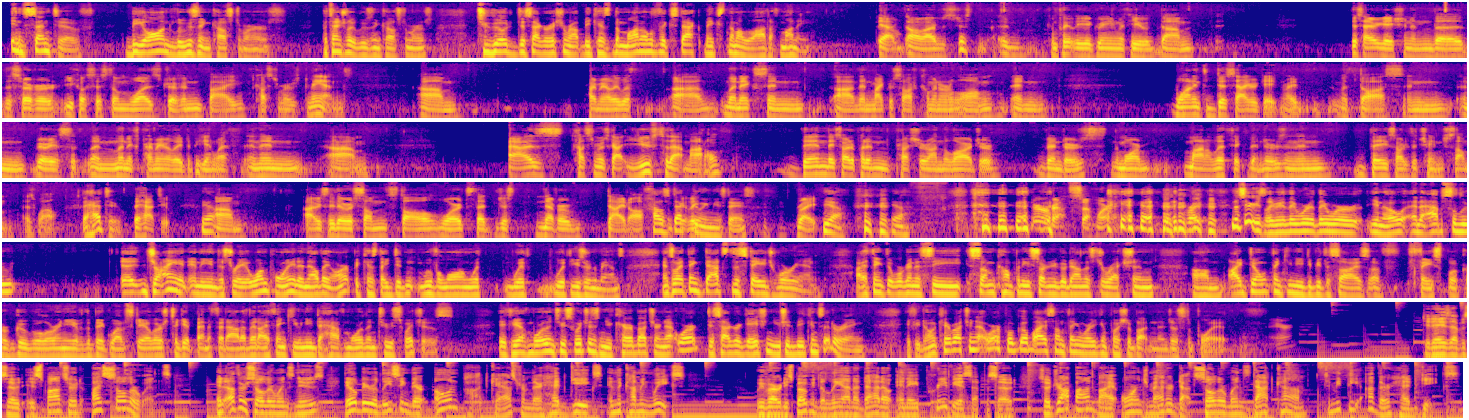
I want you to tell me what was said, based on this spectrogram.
incentive beyond losing customers potentially losing customers to go to disaggregation route because the monolithic stack makes them a lot of money. Yeah, oh, I was just uh, completely agreeing with you. Um, disaggregation in the, the server ecosystem was driven by customers' demands, um, primarily with uh, Linux and uh, then Microsoft coming along and wanting to disaggregate, right, with DOS and, and various and Linux primarily to begin with, and then um, as customers got used to that model, then they started putting pressure on the larger vendors, the more monolithic vendors, and then they started to change some as well. They had to. They had to. Yeah. Um, obviously, there were some stalwarts that just never died off. How's DEC completely. doing these days? Right. Yeah, yeah. They're around somewhere. right? No, seriously. I mean, they were they were you know an absolute uh, giant in the industry at one point, and now they aren't because they didn't move along with with with user demands. And so I think that's the stage we're in. I think that we're going to see some companies starting to go down this direction. Um, I don't think you need to be the size of Facebook or Google or any of the big web scalers to get benefit out of it. I think you need to have more than two switches. If you have more than two switches and you care about your network, disaggregation you should be considering. If you don't care about your network, we'll go buy something where you can push a button and just deploy it. Aaron? Today's episode is sponsored by SolarWinds. In other SolarWinds news, they will be releasing their own podcast from their head geeks in the coming weeks. We've already spoken to Leon Adato in a previous episode, so drop on by orangematter.solarwinds.com to meet the other head geeks.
